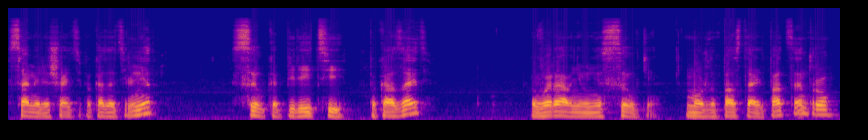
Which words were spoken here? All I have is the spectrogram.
Сами решайте, показать или нет. Ссылка «Перейти», «Показать». Выравнивание ссылки можно поставить по центру.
